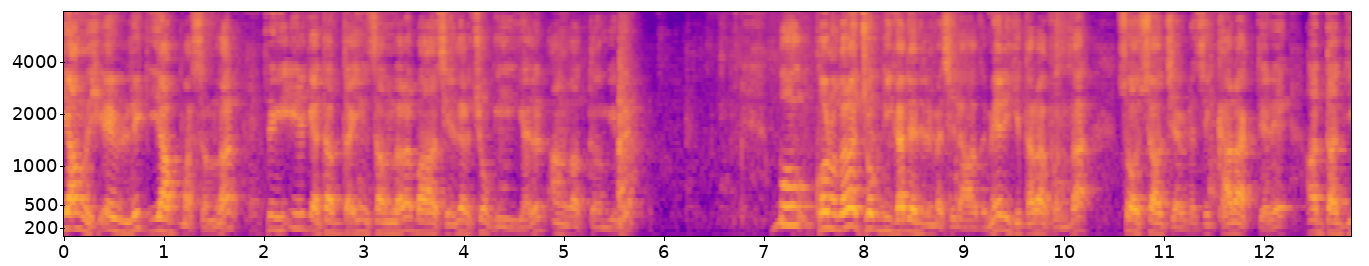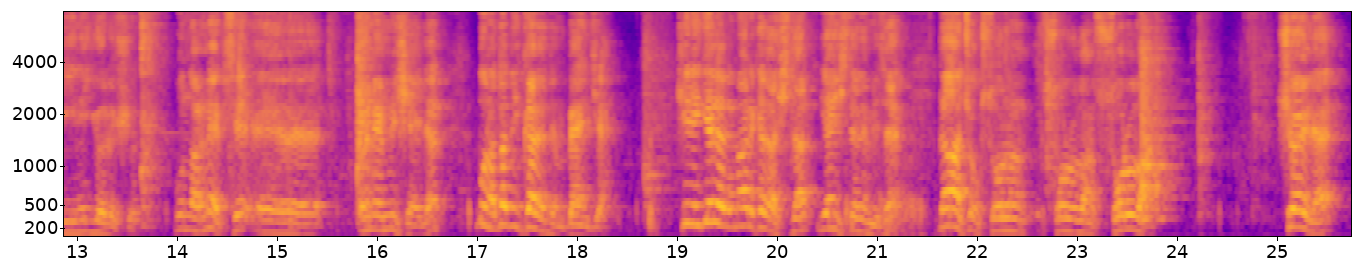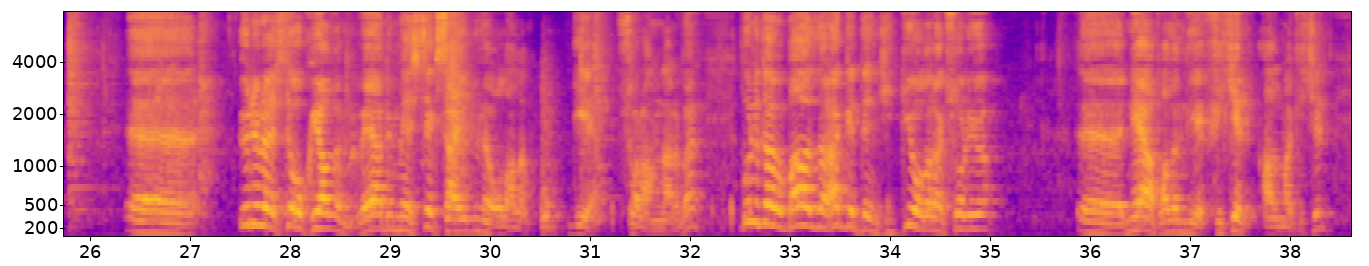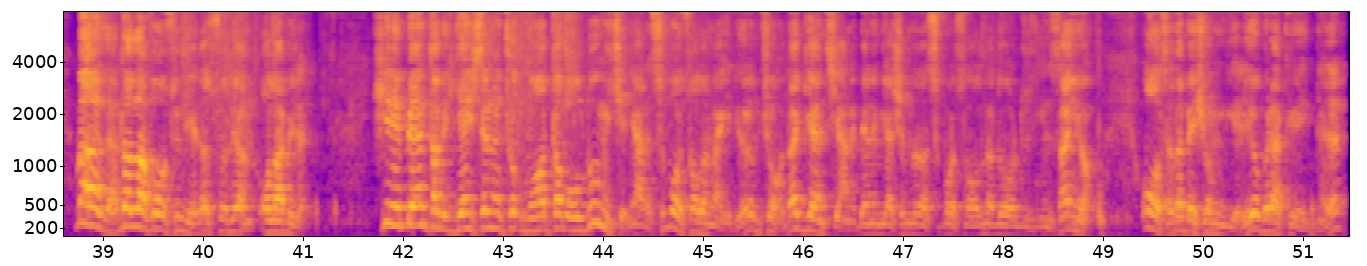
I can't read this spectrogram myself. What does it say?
yanlış evlilik yapmasınlar. Çünkü ilk etapta insanlara bazı şeyler çok iyi gelir anlattığım gibi. Bu konulara çok dikkat edilmesi lazım. Her iki tarafında sosyal çevresi, karakteri, hatta dini görüşü. Bunların hepsi e, önemli şeyler. Buna da dikkat edin bence. Şimdi gelelim arkadaşlar gençlerimize daha çok sorun sorulan sorular. Şöyle e, üniversite okuyalım veya bir meslek sahibi mi olalım diye soranlar var. Bunu tabi bazıları hakikaten ciddi olarak soruyor e, ne yapalım diye fikir almak için. Bazıları da laf olsun diye de soruyor olabilir. Şimdi ben tabii gençlerle çok muhatap olduğum için yani spor salonuna gidiyorum. Çoğu da genç yani. Benim yaşımda da spor salonunda doğru düzgün insan yok. Olsa da 5-10 geliyor bırakıyor ibneler.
